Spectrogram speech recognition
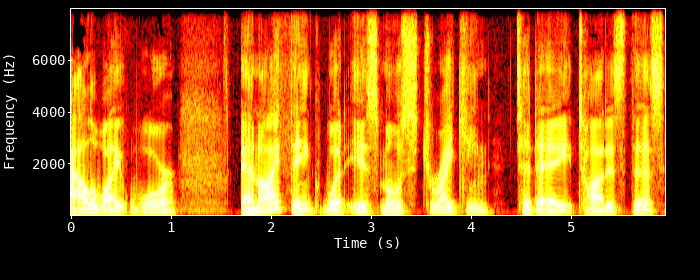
Alawite war. And I think what is most striking today, Todd, is this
